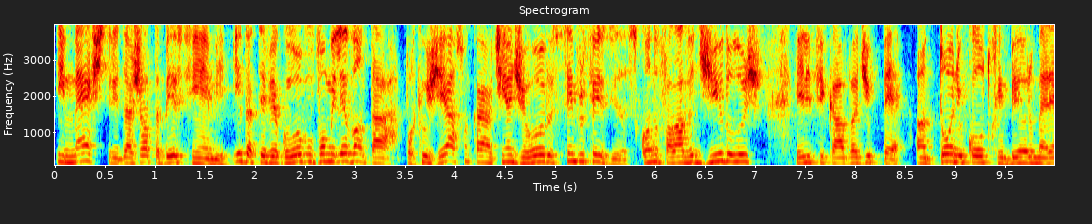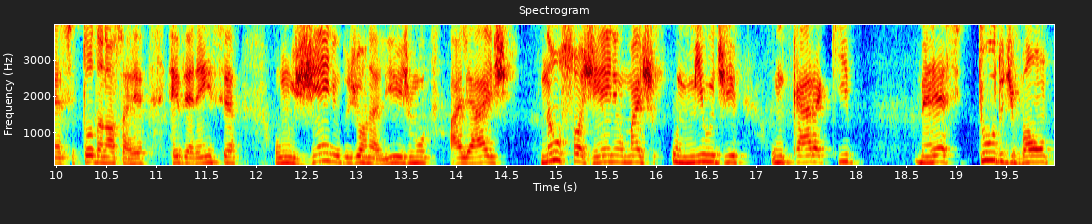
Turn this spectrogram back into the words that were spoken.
e mestre da JBFM e da TV Globo, vão me levantar, porque o Gerson Canhotinha de Ouro sempre fez isso. Quando falava de ídolos, ele ficava de pé. Antônio Couto Ribeiro merece toda a nossa reverência, um gênio do jornalismo, aliás, não só gênio, mas humilde, um cara que merece tudo de bom.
